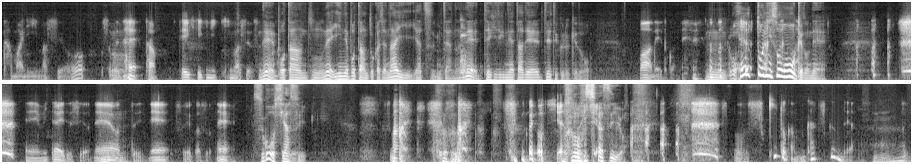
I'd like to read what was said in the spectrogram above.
ーたまにいますよ。それね、た定期的に聞きますよ。ねボタンそのねいいねボタンとかじゃないやつみたいなね定期的にネタで出てくるけど、まあね、とかね。うん、本当にそう思うけどね えー見たいですよね、うん本当にね。それこそね。すごい押しやすいすごい、すごい、すごい押しやすい。押しやすいよ、そう好きとかムカつくんだよ。うん。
